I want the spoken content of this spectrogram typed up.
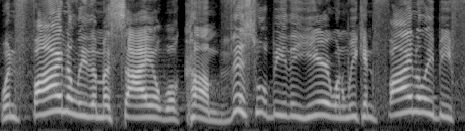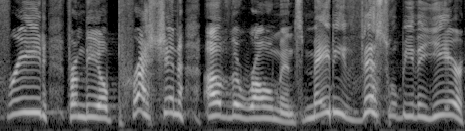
when finally the Messiah will come. This will be the year when we can finally be freed from the oppression of the Romans. Maybe this will be the year.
